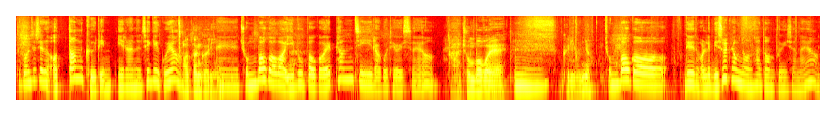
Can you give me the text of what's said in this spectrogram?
두 번째 책은 어떤 그림이라는 책이고요. 어떤 그림? 네, 존 버거와 이브 버거의 편지라고 되어 있어요. 아, 존 버거의 음, 글이군요. 존 버거는 원래 미술 평론 하던 분이잖아요.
